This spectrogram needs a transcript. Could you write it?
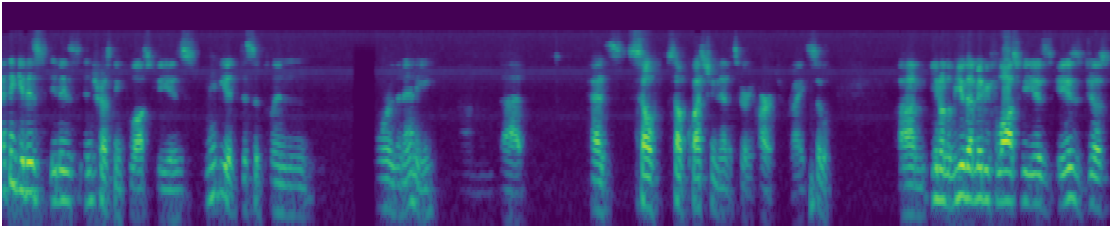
I think it is it is interesting. Philosophy is maybe a discipline more than any um, that has self self questioning at its very heart, right? So, um, you know, the view that maybe philosophy is is just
